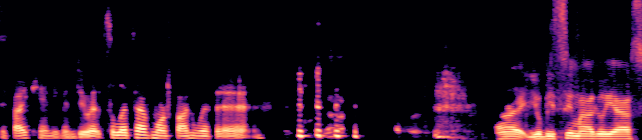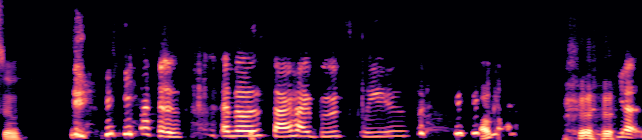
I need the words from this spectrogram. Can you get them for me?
if I can't even do it. So let's have more fun with it. All right, you'll be seeing my ugly ass soon. yes. And those thigh high boots, please. Okay. yes.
